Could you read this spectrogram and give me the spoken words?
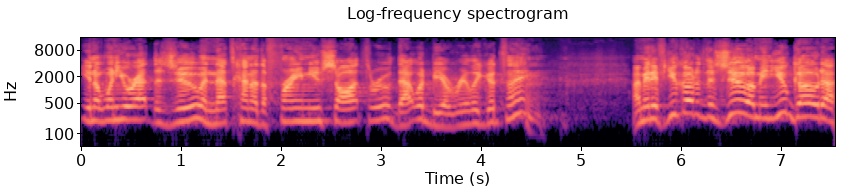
you know, when you were at the zoo and that's kind of the frame you saw it through, that would be a really good thing. I mean, if you go to the zoo, I mean, you go to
